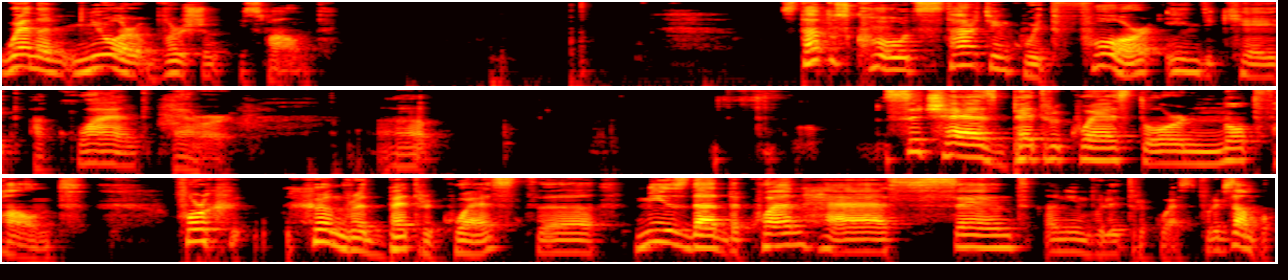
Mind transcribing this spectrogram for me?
when a newer version is found. Status codes starting with 4 indicate a client error. Uh, such as bad request or not found. 400 bad request uh, means that the client has sent an invalid request. For example,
